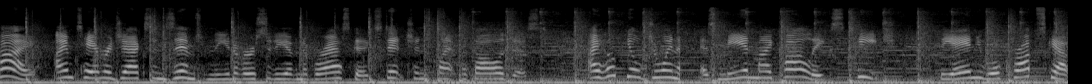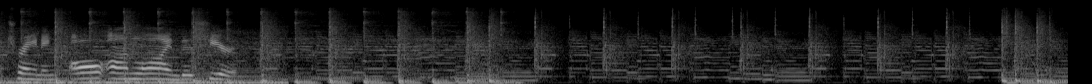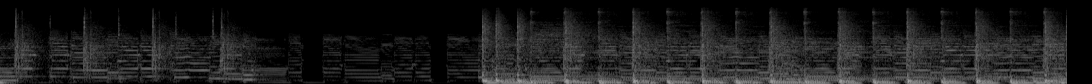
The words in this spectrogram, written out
I'm Tamra Jackson Ziems from the University of Nebraska, Extension Plant Pathologist. I hope you'll join us as me and my colleagues teach the annual Crop Scout training all online this year.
